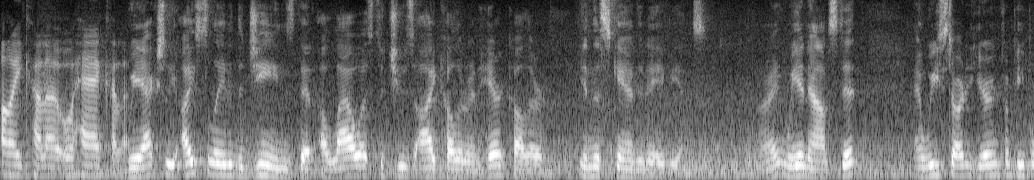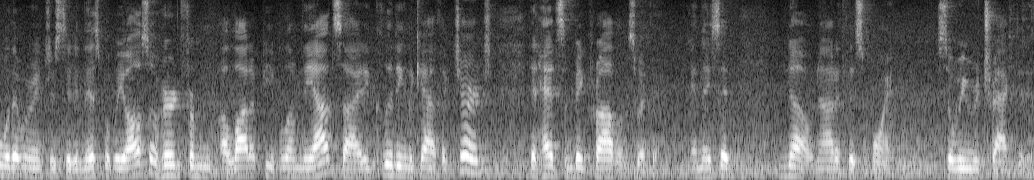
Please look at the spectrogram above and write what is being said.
eye color or hair color? We actually isolated the genes that allow us to choose eye color and hair color in the Scandinavians. All right, we announced it and we started hearing from people that were interested in this, but we also heard from a lot of people on the outside, including the Catholic Church, that had some big problems with it. And they said, no, not at this point. So we retracted it.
